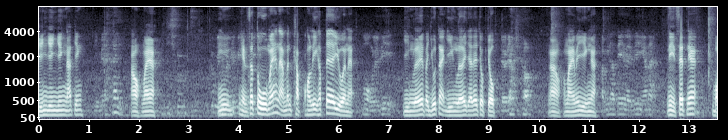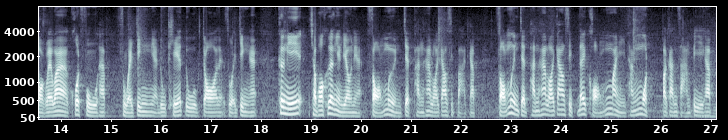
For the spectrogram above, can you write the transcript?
ยิงยิงยิงนัดยิง ยิงไม่ได้เอาทำไมอะยิงมึงเห็นศัตรูไหมน่ะมันขับฮอลลีคอปเตอร์อยู่น่ะ งงเลยพี่ยิงเลยประยุทธ์น่ะยิงเลยจะได้จบจบเดี๋ยวเดี๋ยวเดี๋ยวๆอ้าวทำไมไม่ยิงอะ ทำมิคาเต้เลยพี่งั้นอะนี่นี่เซตเนี้ยบอกเลยว่าโคตรฟูครับ สวยจริงเนี่ยดูเคสดูจอเนี่ยสวยจริงฮะเครื่องนี้เฉพาะเครื่องอย่างเดียวเนี่ย27,590 บาทครับ 27,590 ได้ของใหม่ทั้งหมดประกัน 3 ปีครับ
